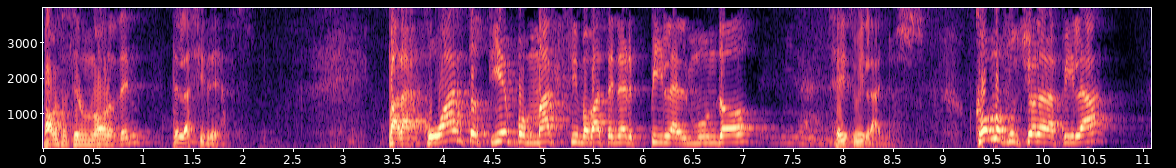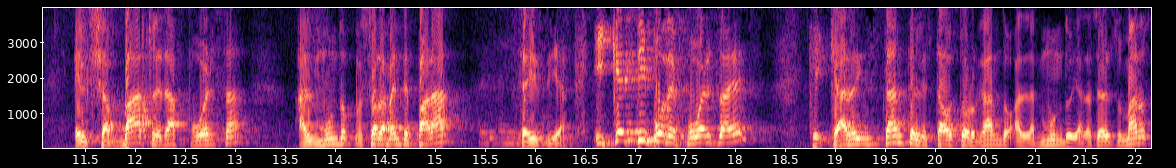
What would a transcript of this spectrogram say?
Vamos a hacer un orden de las ideas. ¿Para cuánto tiempo máximo va a tener pila el mundo? Seis mil años. ¿Cómo funciona la pila? El Shabbat le da fuerza al mundo pues solamente para seis, días. ¿Y qué tipo de fuerza es? Que cada instante le está otorgando al mundo y a los seres humanos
